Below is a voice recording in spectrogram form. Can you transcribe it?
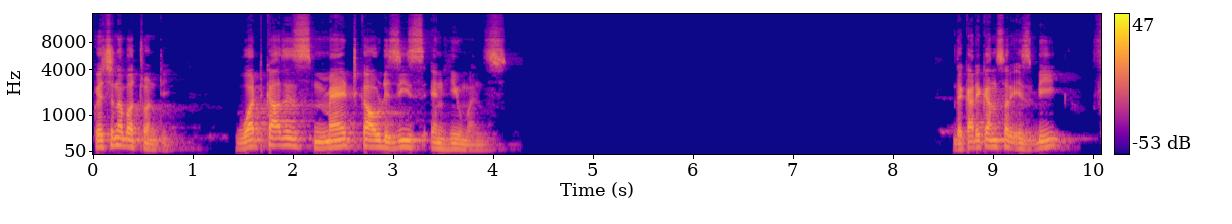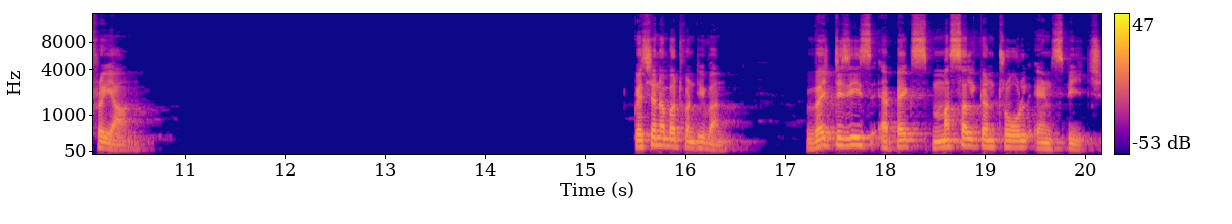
Question number 20. What causes mad cow disease in humans? The correct answer is B. Prion. Question number 21. Which disease affects muscle control and speech?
